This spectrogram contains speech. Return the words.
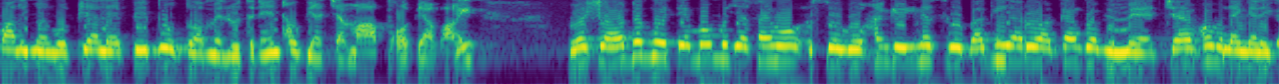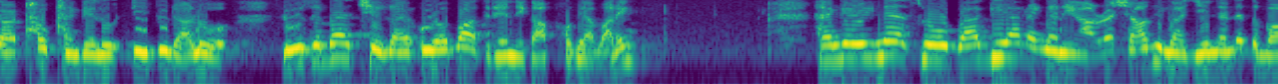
ပါလီမန်ကိုပြန်လည်ပေးပို့သွားမယ်လို့သတင်းထုတ်ပြန်ချက်မှာဖော်ပြပါတယ်။ရုရှားတပ်ဖွဲ့တင်ပို့မှုရဆိုင်မှုအဆိုကိုဟန်ဂေရီနဲ့စလိုဗာကီးယားတို့ကကန့်ကွက်ပေမဲ့ဂျန်ဖို့နိုင်ငံတွေကထောက်ခံခဲ့လို့တည်ပြုတာလို့လူစင်ဘတ်ခြေဆိုင်ဥရောပသတင်းတွေကဖော်ပြပါတယ်။ဟန်ဂေရီနဲ့စလိုဗာကီးယားနိုင်ငံတွေဟာရုရှားစီကရေနံနဲ့တဘာ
